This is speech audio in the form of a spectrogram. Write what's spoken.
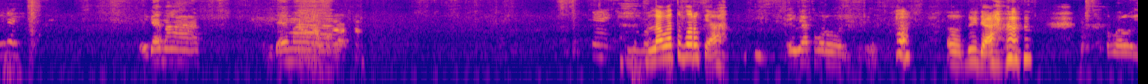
বলি না পেঁয়াজ একবার একটি দুই কেজি দিছে নাও। হ্যাঁ। এটাই মাছ এটাই এগুলো মাছ না, পরে একটা লাউ এত বড় কে এই এত বড় ওই ও দুইটা এত বড় ওই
